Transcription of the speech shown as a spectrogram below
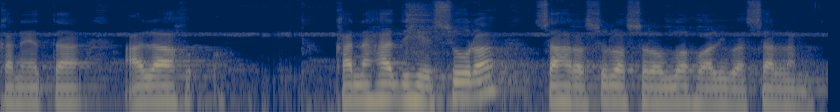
kana eta ala kana hadhihi surah sah Rasulullah sallallahu alaihi wasallam.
